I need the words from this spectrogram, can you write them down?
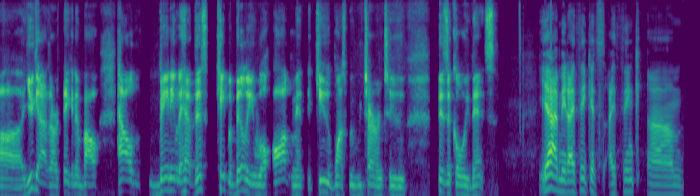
uh, you guys are thinking about how being able to have this capability will augment the cube once we return to physical events. Yeah, I mean, I think it's, I think um,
